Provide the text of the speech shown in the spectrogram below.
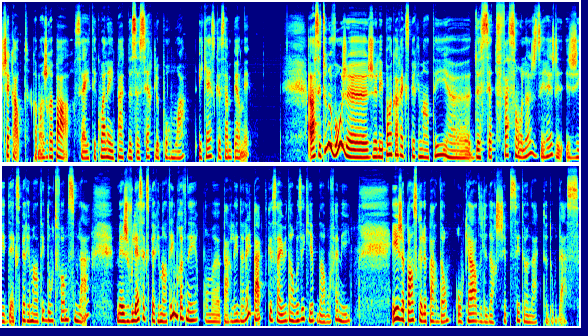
check out, comment je repars, ça a été quoi l'impact de ce cercle pour moi et qu'est-ce que ça me permet? Alors, c'est tout nouveau. Je ne l'ai pas encore expérimenté euh, de cette façon-là, je dirais. J'ai expérimenté d'autres formes similaires, mais je vous laisse expérimenter et me revenir pour me parler de l'impact que ça a eu dans vos équipes, dans vos familles. Et je pense que le pardon, au cœur du leadership, c'est un acte d'audace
